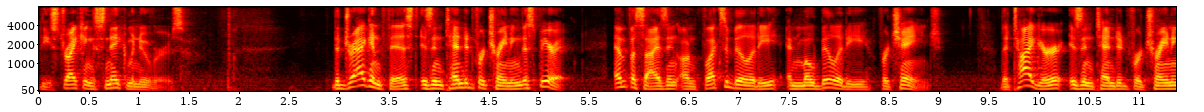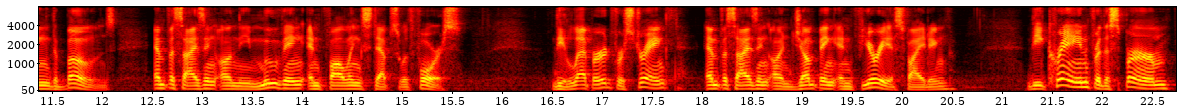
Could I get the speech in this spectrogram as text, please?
the striking snake maneuvers. The dragon fist is intended for training the spirit. emphasizing on flexibility and mobility for change. The tiger is intended for training the bones, emphasizing on the moving and falling steps with force. The leopard for strength, emphasizing on jumping and furious fighting. The crane for the sperm,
